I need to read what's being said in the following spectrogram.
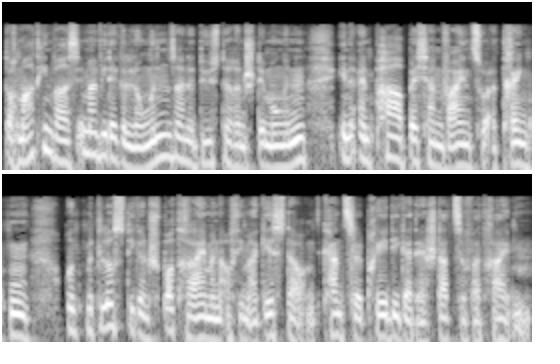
doch Martin war es immer wieder gelungen, seine düsteren Stimmungen in ein paar Bechern Wein zu ertränken und mit lustigen Spottreimen auf die Magister und Kanzelprediger der Stadt zu vertreiben.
